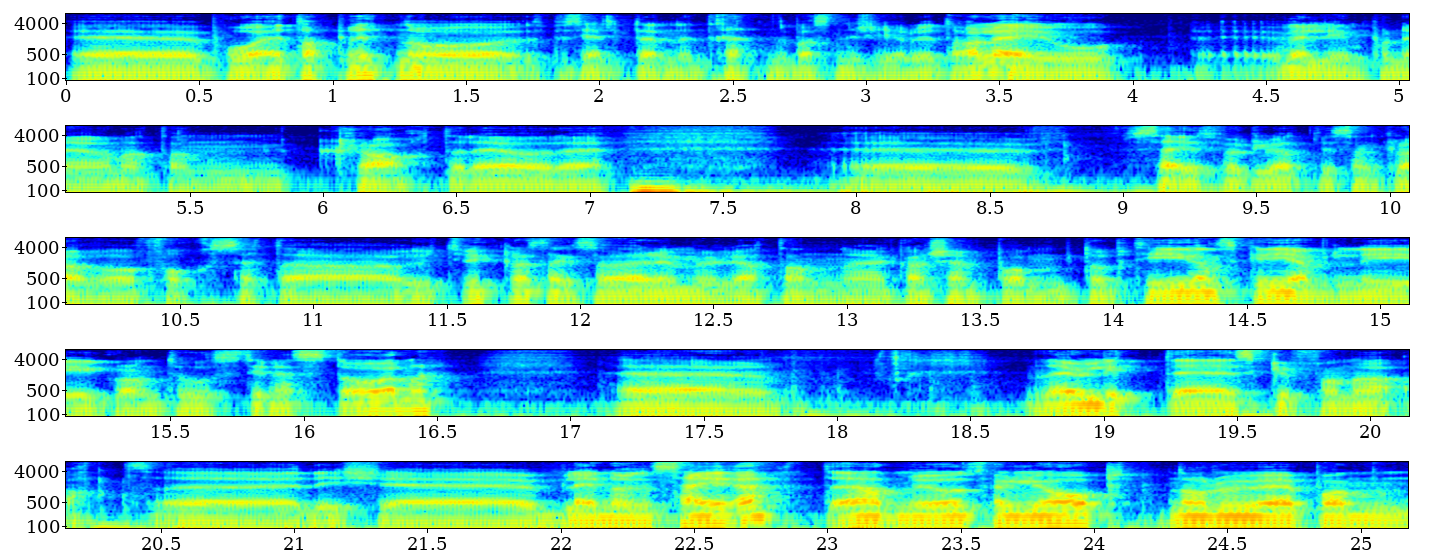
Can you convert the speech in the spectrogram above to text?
eh, på etapperitten, og spesielt den 13.-plassen i Giro d'Italia er jo eh, veldig imponerende at han klarte det. Og det eh, sier selvfølgelig at hvis han klarer å fortsette å utvikle seg, så er det mulig at han eh, kan kjempe om topp ti ganske jevnlig i Grand Tours de neste årene. Eh, men det er jo litt eh, skuffende at eh, det ikke ble noen seire. Det hadde vi jo selvfølgelig håpet når du er på en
